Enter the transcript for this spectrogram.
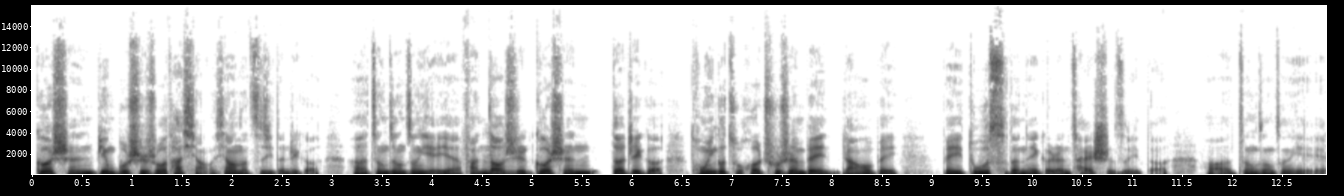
歌神并不是说他想象的自己的这个呃曾曾曾爷爷，反倒是嗯歌神的这个同一个组合出身被然后被被毒死的那个人才是自己的啊、呃曾曾曾爷爷。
